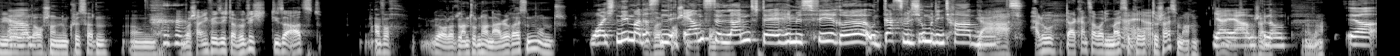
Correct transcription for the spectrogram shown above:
wie wir Ja. gerade auch schon im Quiz hatten. Ähm, wahrscheinlich will sich da wirklich dieser Arzt einfach ja, das Land unter den Nagel reißen und Boah, ich nehme mal das Das ärmste. Land der Hemisphäre und das will ich unbedingt haben. ja, hallo, da kannst du aber die meiste Ja, ja. korrupte Scheiße machen. Ja, ja, genau. Also. Ja,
